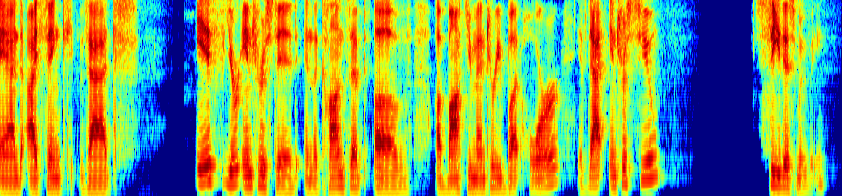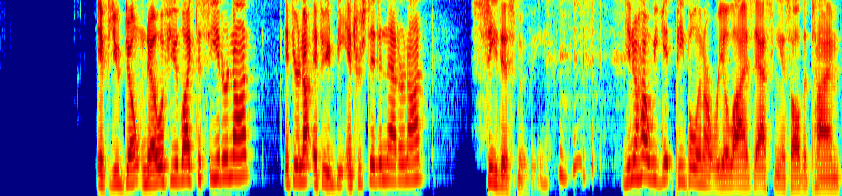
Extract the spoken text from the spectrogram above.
And I think that if you're interested in the concept of a mockumentary but horror, if that interests you, see this movie. If you don't know if you'd like to see it or not, if you're not if you'd be interested in that or not, see this movie. you know how we get people in our real lives asking us all the time,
